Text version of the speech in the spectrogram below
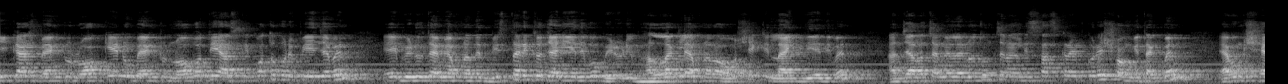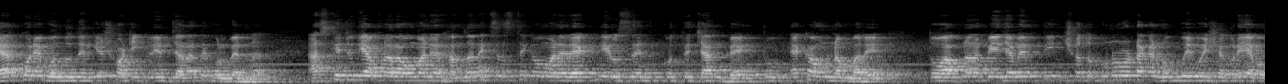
bKash, bank to Rocket ও ব্যাংক টু নগদে আজকে কত করে পেয়ে যাবেন, এই ভিডিওতে আমি আপনাদের বিস্তারিত জানিয়ে দেব। ভিডিওটি ভালো লাগলে আপনারা অবশ্যই একটি লাইক দিয়ে দিবেন। আর যারা চ্যানেলে নতুন, চ্যানেলটি সাবস্ক্রাইব করে সঙ্গে থাকবেন এবং শেয়ার করে বন্ধুদেরকে সঠিক রেট জানাতে ভুলবেন না। আজকে যদি আপনারা ওমানের হামদান এক্সেস থেকে ওমানের এক রিয়েল সেন্ড করতে চান ব্যাংক টু অ্যাকাউন্ট নাম্বারে তো আপনারা পেয়ে যাবেন তিনশত পনেরো টাকা নব্বই পয়সা করে এবং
